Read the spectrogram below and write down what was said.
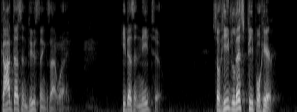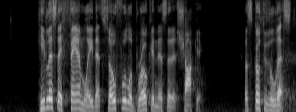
God doesn't do things that way. He doesn't need to. So he lists people here. He lists a family that's so full of brokenness that it's shocking. Let's go through the list.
